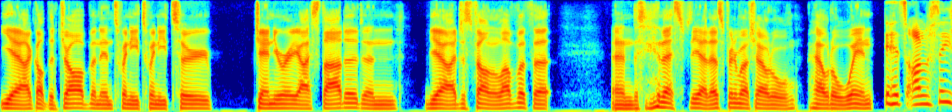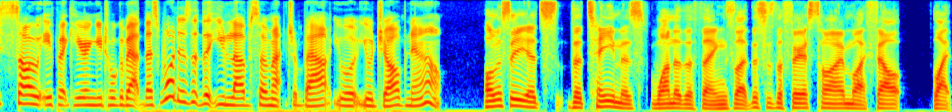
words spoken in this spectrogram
yeah, I got the job, and in 2022 January I started, and yeah, I just fell in love with it. And that's yeah, that's pretty much how it all how it all went. It's honestly so epic hearing you talk about this. What is it that you love so much about your your job now? Honestly, it's the team is one of the things. Like this is the first time I felt like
